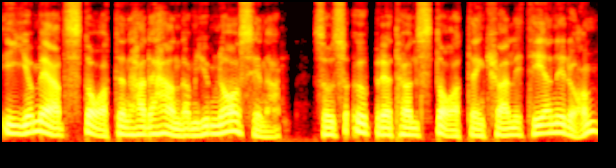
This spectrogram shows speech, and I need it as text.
i och med att staten hade hand om gymnasierna så så upprätthöll staten kvaliteten i dem.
